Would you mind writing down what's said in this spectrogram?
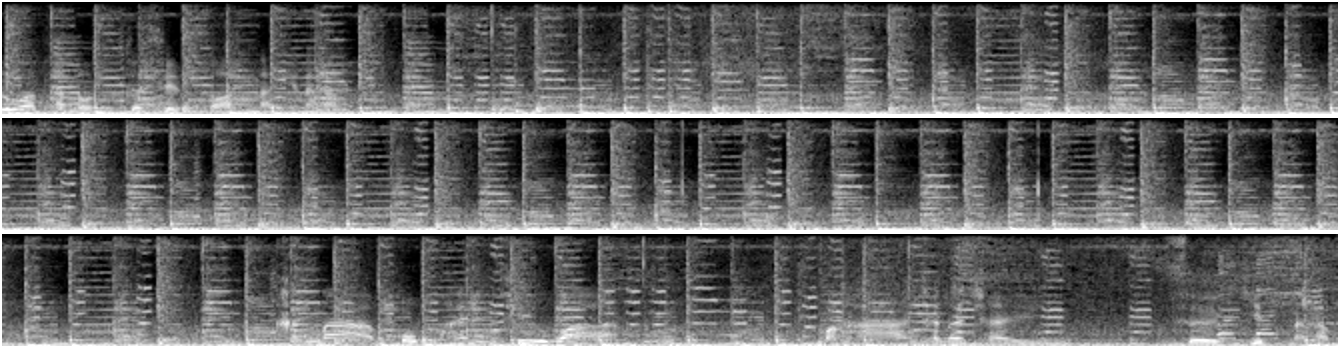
รู้ว่าถนนจะเสร็จตอนไหนนะครับข้างหน้าผมให้ชื่อว่ามหาชนะชัยเซอร์กิตนะครับ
